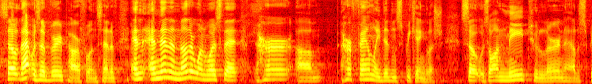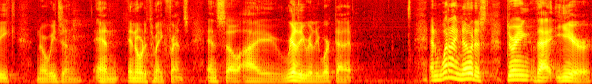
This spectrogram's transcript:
So that was a very powerful incentive. And, and then another one was that her, um, her family didn't speak English. So it was on me to learn how to speak Norwegian and in order to make friends. And so I really, really worked at it. And what I noticed during that year,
